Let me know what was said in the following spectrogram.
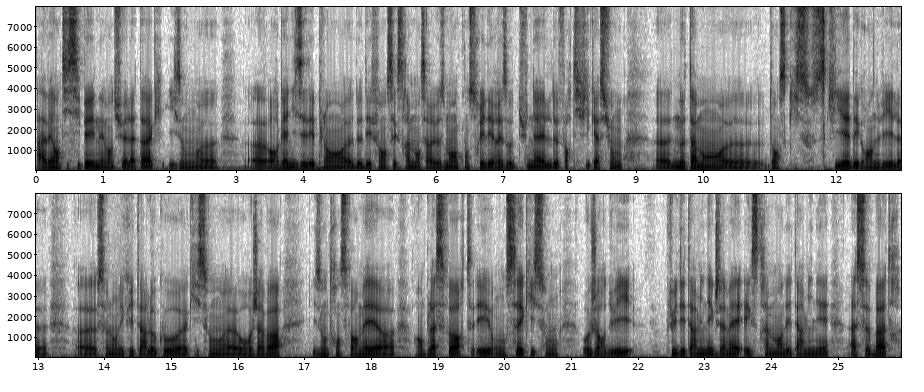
avaient anticipé une éventuelle attaque. Ils ont euh, euh, organisé des plans euh, de défense extrêmement sérieusement, construit des réseaux de tunnels, de fortifications, notamment dans ce qui, est des grandes villes, selon les critères locaux qui sont au Rojava. Ils ont transformé en place forte et on sait qu'ils sont aujourd'hui plus déterminés que jamais, extrêmement déterminés à se battre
